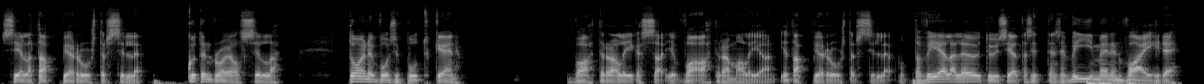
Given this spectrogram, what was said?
siellä tappia Roostersille, kuten Royalsilla. Toinen vuosi putkeen Vaahtera liigassa ja Vaahtera Maljaan ja tappia Roostersille. Mutta vielä löytyi sieltä sitten se viimeinen vaihde,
